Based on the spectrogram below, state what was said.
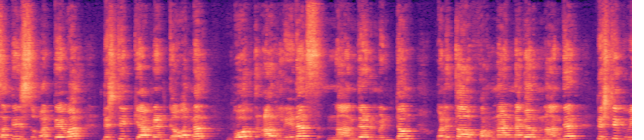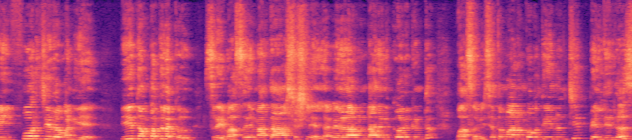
Satish Vattewar district cabinet governor both are leaders Nanded midtown Vanitha Farnand Nagar Nanded district V four zero one A. ఈ దంపతులకు శ్రీ వాసవి మాత ఎలా విలడా ఉండాలని కోరుకుంటూ వాసవి శతమానంభవతి నుంచి పెళ్ళి రోజు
